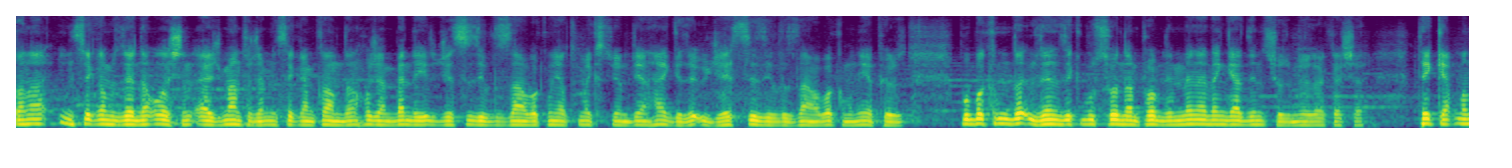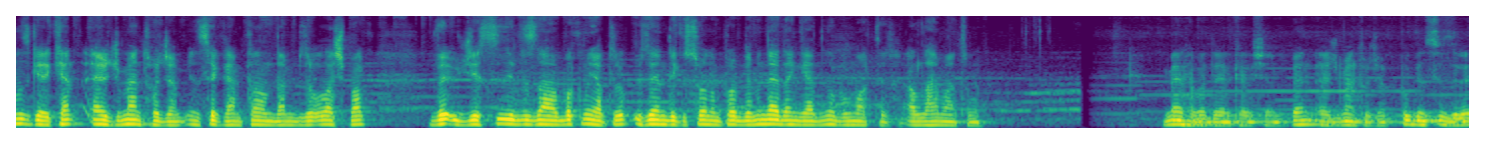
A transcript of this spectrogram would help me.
bana Instagram üzerinden ulaşın Ercüment Hocam Instagram kanalından hocam ben de ücretsiz yıldızlama bakımı yaptırmak istiyorum diyen herkese ücretsiz yıldızlama bakımını yapıyoruz. Bu bakımda üzerinizdeki bu sorunların problemin nereden geldiğini çözümlüyoruz arkadaşlar. Tek yapmanız gereken Ercüment Hocam Instagram kanalından bize ulaşmak ve ücretsiz yıldızlama bakımı yaptırıp üzerindeki sorunun problemin nereden geldiğini bulmaktır. Allah'a emanet olun. Merhaba değerli kardeşlerim. Ben Ercüment Hoca. Bugün sizlere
